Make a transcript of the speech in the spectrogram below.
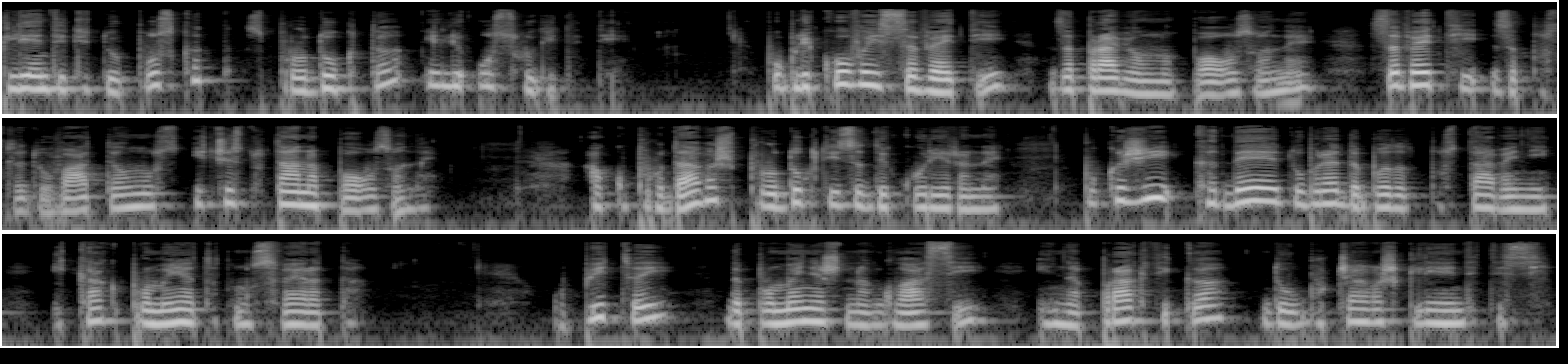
клиентите допускат с продукта или услугите ти. Публикувай съвети за правилно ползване, съвети за последователност и честота на ползване. Ако продаваш продукти за декориране, покажи къде е добре да бъдат поставени и как променят атмосферата. Опитвай да променяш нагласи и на практика да обучаваш клиентите си.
